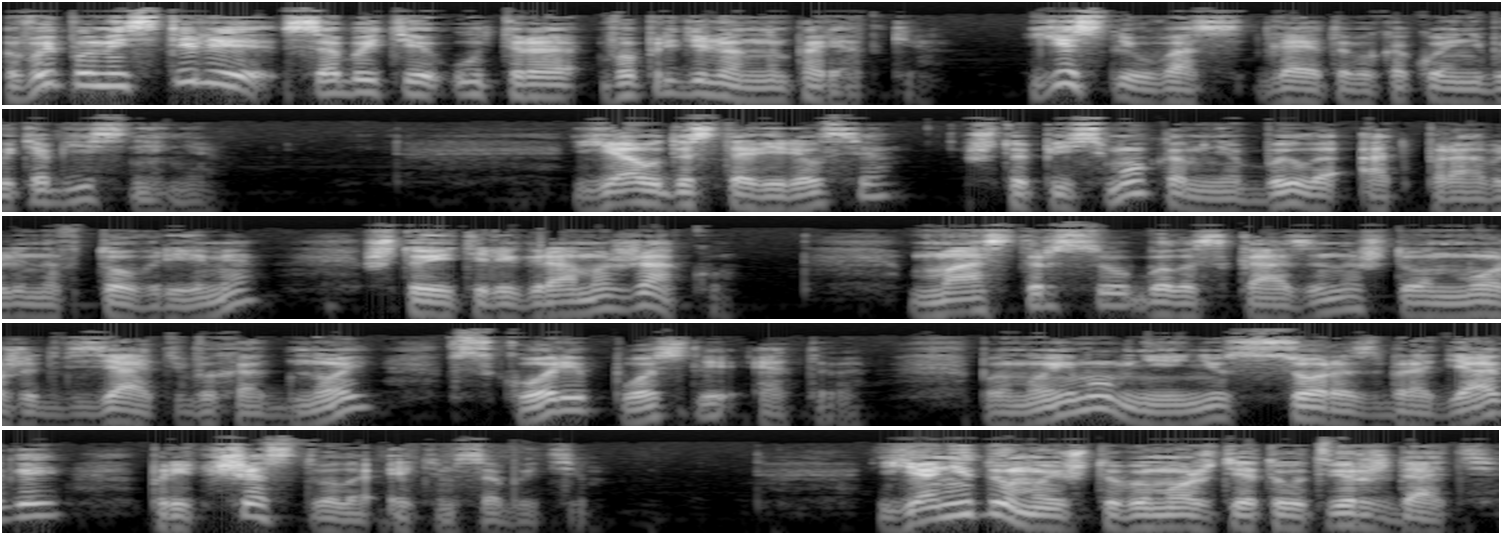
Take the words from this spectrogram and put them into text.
Вы поместили события утра в определенном порядке? Есть ли у вас для этого какое-нибудь объяснение? Я удостоверился, что письмо ко мне было отправлено в то время, что и телеграмма Жаку. Мастерсу было сказано, что он может взять выходной вскоре после этого. По моему мнению, ссора с бродягой предшествовала этим событиям. Я не думаю, что вы можете это утверждать,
